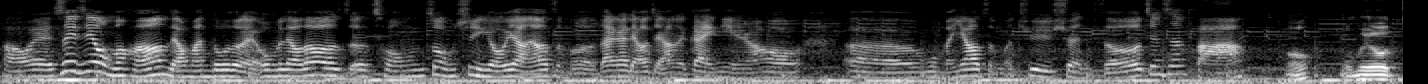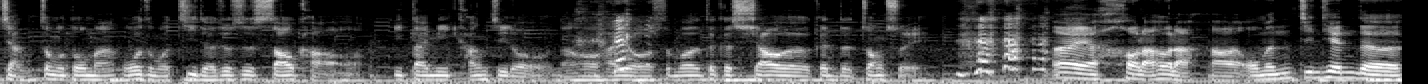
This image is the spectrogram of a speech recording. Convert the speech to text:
好哎、欸，所以今天我们好像聊蛮多的哎，我们聊到呃从重训有氧要怎么大概了解它的概念，然后。呃，我们要怎么去选择健身房？哦，我们有讲这么多吗？我怎么记得就是烧烤、一袋米康鸡肉，然后还有什么这个小儿跟的装水。哎呀，好了好了，好了，我们今天的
